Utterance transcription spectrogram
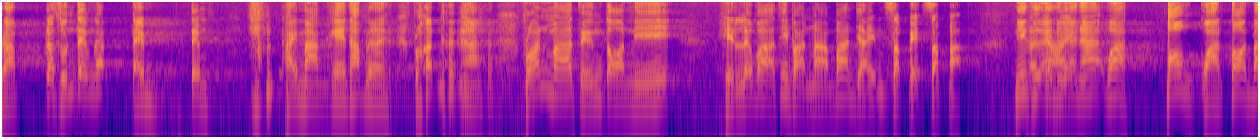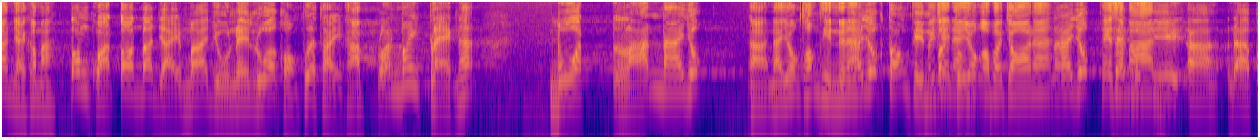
ครับ กระสุนเต็มครับ เต็มเต็ม ใครมาเกทับเลย เพราะฉะนั้นนะ เพราะฉะนั้นมาถึงตอนนี้เห็นแล้วว่าที่ผ่านมาบ้านใหญ่สเปะสปะ นี่คือไอกระจายเดียนะว่าต้องกวาดต้อนบ้านใหญ่เข้ามา ต้องกวาดต้อนบ้านใหญ่มาอยู่ในรั้วของเพื่อไทยครับเพราะฉะนั้นไม่แปลกนะ บวชหลานนายกอ่านายกท้องถิ่นด้วยนะนายกท้องถิ่นไม่ใช่ปทุนายกอบจนะ นายกเทศบาลนตรีอ่าอ่าป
